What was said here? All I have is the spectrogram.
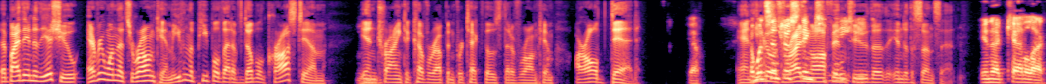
that by the end of the issue, everyone that's wronged him, even the people that have double crossed him in Mhm. trying to cover up and protect those that have wronged him, are all dead. Yeah, And, And he goes riding off me- into the into the sunset. In that Cadillac.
